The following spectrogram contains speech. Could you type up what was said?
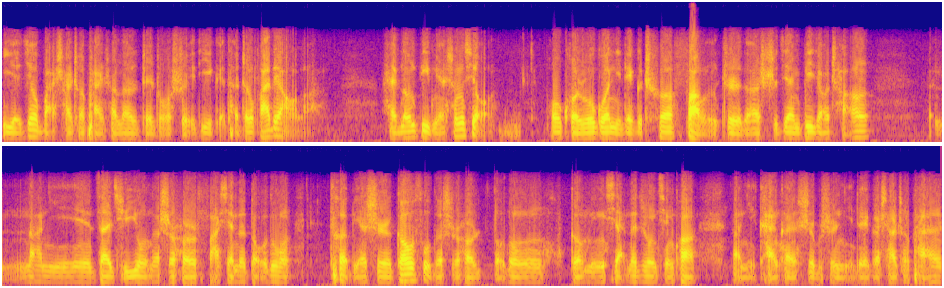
也就把刹车盘上的这种水滴给它蒸发掉了，还能避免生锈。包括如果你这个车放置的时间比较长，嗯，那你再去用的时候发现的抖动。特别是高速的时候抖动更明显的这种情况，那你看看是不是你这个刹车盘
